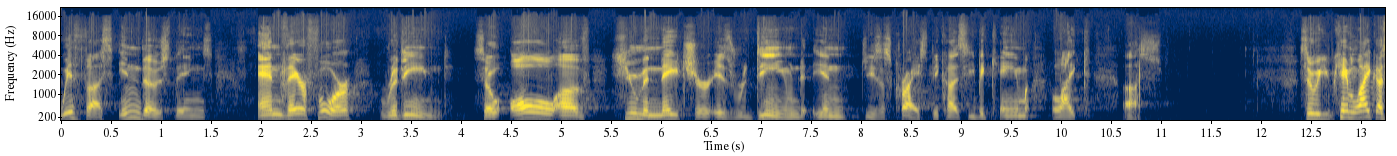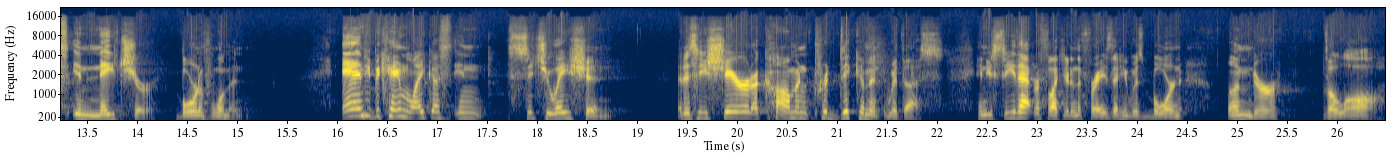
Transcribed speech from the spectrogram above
with us in those things and therefore redeemed. So all of human nature is redeemed in Jesus Christ because he became like us. So he became like us in nature born of woman. And he became like us in situation. That is, he shared a common predicament with us. And you see that reflected in the phrase that he was born under the law.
